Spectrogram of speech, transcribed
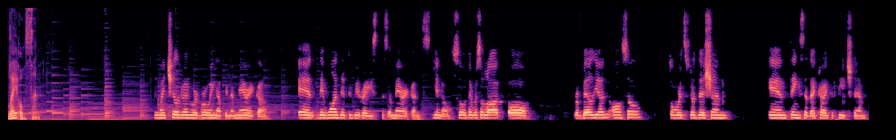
Leigh Olson. My children were growing up in America and they wanted to be raised as Americans, you know, so there was a lot of rebellion also towards tradition and things that I tried to teach them.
